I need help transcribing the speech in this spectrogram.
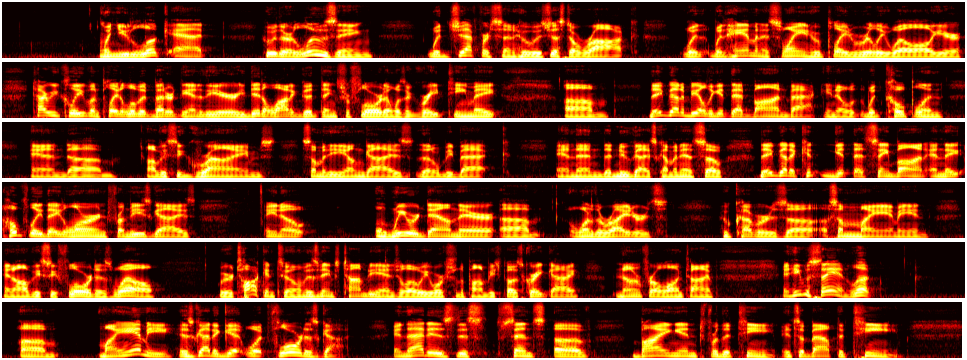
when you look at who they're losing with Jefferson, who was just a rock, with with Hammond and Swain, who played really well all year. Tyree Cleveland played a little bit better at the end of the year. He did a lot of good things for Florida and was a great teammate. Um, they've got to be able to get that bond back, you know, with Copeland and um, obviously Grimes, some of the young guys that'll be back, and then the new guys coming in. So they've got to get that same bond, and they hopefully they learned from these guys. You know, when we were down there, um, one of the writers who covers uh, some of Miami and and obviously Florida as well. We were talking to him. His name's Tom D'Angelo. He works for the Palm Beach Post. Great guy, known him for a long time. And he was saying, "Look, um, Miami has got to get what Florida's got, and that is this sense of buying in for the team. It's about the team."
